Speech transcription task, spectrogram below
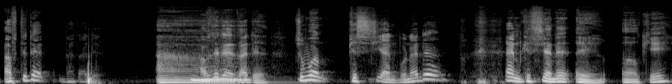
After that Dah tak ada Ah. After that tak ada Cuma kesian pun ada Kan kesian dia Eh okay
